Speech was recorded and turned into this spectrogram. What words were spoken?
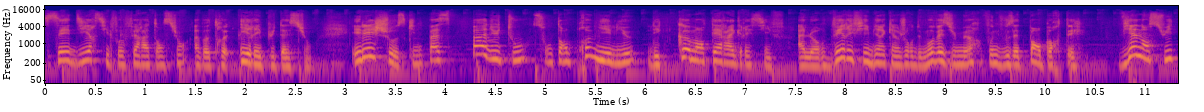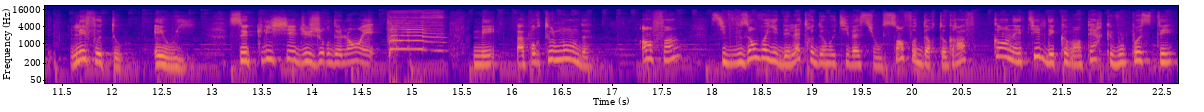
C'est dire s'il faut faire attention à votre e-réputation. Et les choses qui ne passent pas du tout sont en premier lieu les commentaires agressifs. Alors vérifiez bien qu'un jour de mauvaise humeur, vous ne vous êtes pas emporté. Viennent ensuite les photos. Et oui, ce cliché du jour de l'an est... Mais pas pour tout le monde. Enfin, si vous envoyez des lettres de motivation sans faute d'orthographe, qu'en est-il des commentaires que vous postez?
